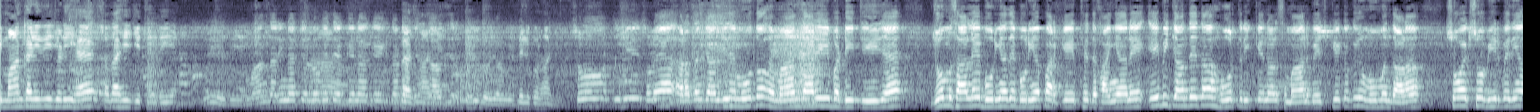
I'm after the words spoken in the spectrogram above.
ਇਮਾਨਦਾਰੀ ਦੀ ਜਿਹੜੀ ਹੈ ਸਦਾ ਹੀ ਜਿੱਤ ਹੁੰਦੀ ਹੈ। ਜੀ ਜੀ ਇਮਾਨਦਾਰੀ ਨਾਲ ਚੱਲੋਗੇ ਤੇ ਅੱਗੇ ਨਾ ਕਿ ਇੱਕ ਤਾਂ ਢਾਬੇ ਦੀ ਮਸ਼ਹੂਰ ਹੋ ਜਾਓਗੇ। ਬਿਲਕੁਲ ਹਾਂਜੀ। ਸੋ ਤੁਸੀਂ ਸੁਣਿਆ ਰਤਨ ਚੰਦ ਜੀ ਦੇ ਮੂੰਹ ਤੋਂ ਇਮਾਨਦਾਰੀ ਵੱਡੀ ਚੀਜ਼ ਹੈ। ਜੋ ਮਸਾਲੇ ਬੋਰੀਆਂ ਦੇ ਬੋਰੀਆਂ ਭਰ ਕੇ ਇੱਥੇ ਦਿਖਾਈਆਂ ਨੇ ਇਹ ਵੀ ਚਾਹੁੰਦੇ ਤਾਂ ਹੋਰ ਤਰੀਕੇ ਨਾਲ ਸਮਾਨ ਵੇਚ ਕੇ ਕਿਉਂਕਿ ਅਮੂਮਨ ਦਾਲਾਂ 100 120 ਰੁਪਏ ਦੀਆਂ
